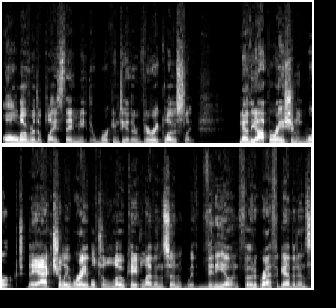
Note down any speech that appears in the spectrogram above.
All over the place they meet. They're working together very closely. Now, the operation worked. They actually were able to locate Levinson with video and photographic evidence.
